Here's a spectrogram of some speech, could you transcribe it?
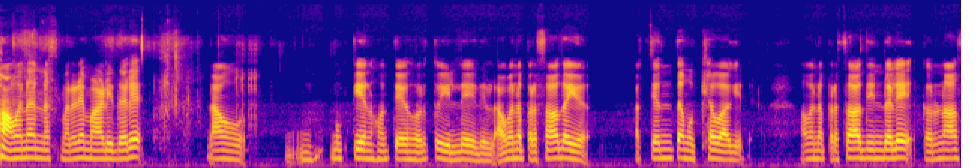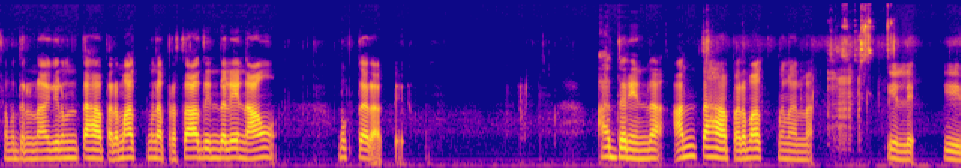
ಅವನನ್ನು ಸ್ಮರಣೆ ಮಾಡಿದರೆ ನಾವು ಮುಕ್ತಿಯನ್ನು ಹೊಂತೇವೆ ಹೊರತು ಇಲ್ಲೇ ಇರಲಿಲ್ಲ. ಅವನ ಪ್ರಸಾದ ಅತ್ಯಂತ ಮುಖ್ಯವಾಗಿದೆ. ಅವನ ಪ್ರಸಾದದಿಂದಲೇ ಕರುಣಾ ಸಮುದ್ರನಾಗಿರುವಂತಹ ಪರಮಾತ್ಮನ ಪ್ರಸಾದದಿಂದಲೇ ನಾವು ಮುಕ್ತರಾಗ್ತೇವೆ. ಆದ್ದರಿಂದ ಅಂತಹ ಪರಮಾತ್ಮನನ್ನು ಇಲ್ಲಿ ಈ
